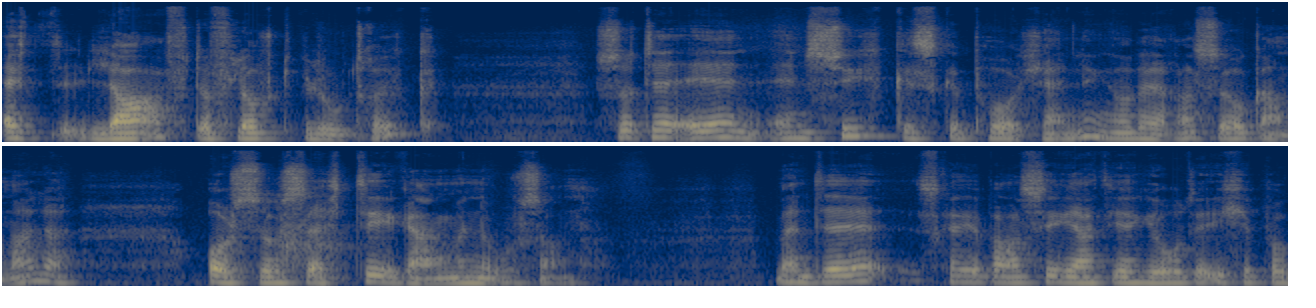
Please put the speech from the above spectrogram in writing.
et lavt og flott blodtrykk. Så det er en, en psykisk påkjenning å være så gammel og så sette i gang med noe sånn. Men det skal jeg bare si at jeg gjorde det ikke på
